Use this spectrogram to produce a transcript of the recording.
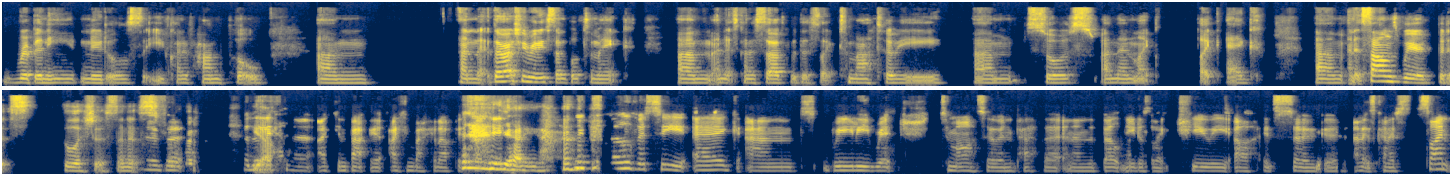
ribbony noodles that you kind of hand pull. Um and they're actually really simple to make. Um and it's kind of served with this like tomatoey um sauce and then like like egg um, and it sounds weird, but it's delicious and it's. No, for the yeah. listener, I can back it. I can back it up. It's like yeah, yeah. velvety egg and really rich tomato and pepper, and then the belt noodles are like chewy. Ah, oh, it's so good, and it's kind of sign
